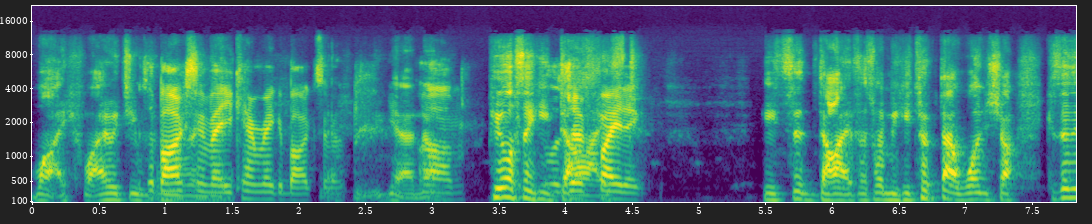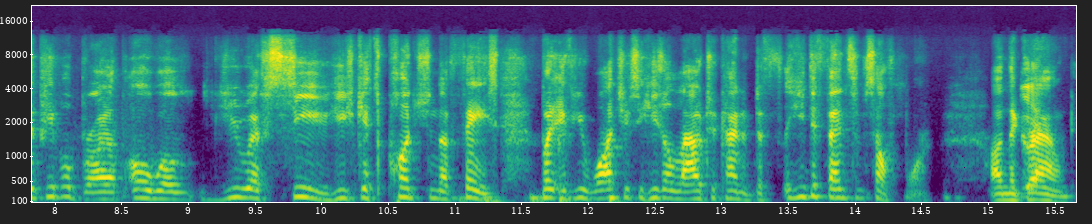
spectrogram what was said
why why would you It's a boxing event. You can't make a boxing. event. Yeah, no. Um People saying he dived. fighting. He said dive. That's what I mean. He took that one shot because then the people brought up, oh well, UFC. He gets punched in the face, but if you watch UFC, he's allowed to kind of def- he defends himself more on the Yeah. ground.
